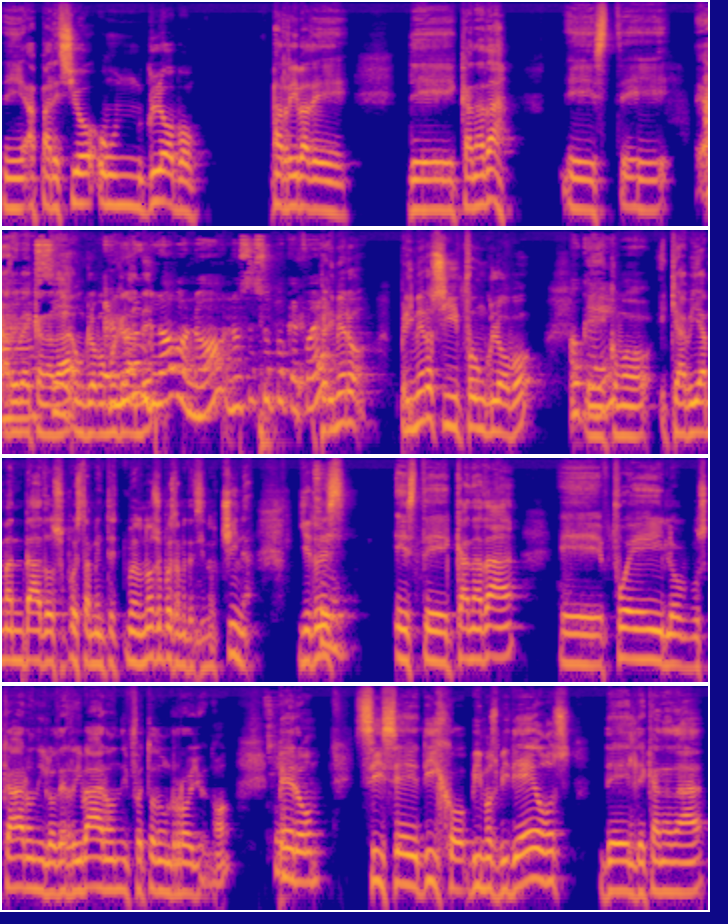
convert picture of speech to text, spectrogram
eh, apareció un globo arriba de, de Canadá. Este, arriba de ah, Canadá, un globo muy grande. un globo, ¿no? No se supo qué fue. Primero, primero sí fue un globo. Eh, como que había mandado supuestamente, bueno, no supuestamente, sino China. Y entonces, este, Canadá eh, fue y lo buscaron y lo derribaron y fue todo un rollo, ¿no? Pero sí se dijo, vimos videos del de Canadá,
